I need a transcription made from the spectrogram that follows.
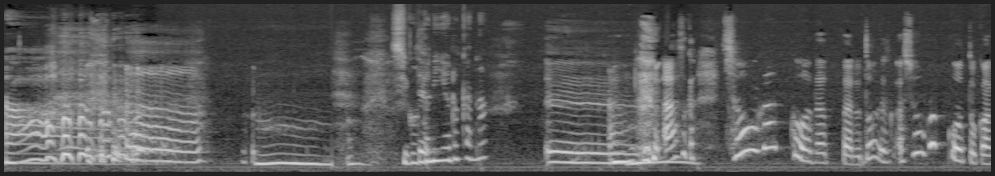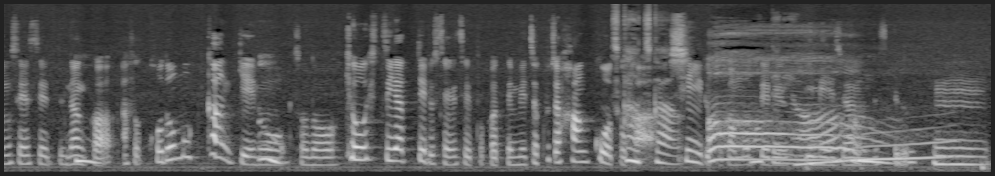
ああ うん。仕事によるかな。ーうん。あそうか。小学校だったらどうですか？あ小学校とかの先生ってなんか、あそう子供関係の,、うその教室やってる先生とかってめちゃくちゃハンコと使う使かう。シールとか持ってるイメージあるんですけど。あうん。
